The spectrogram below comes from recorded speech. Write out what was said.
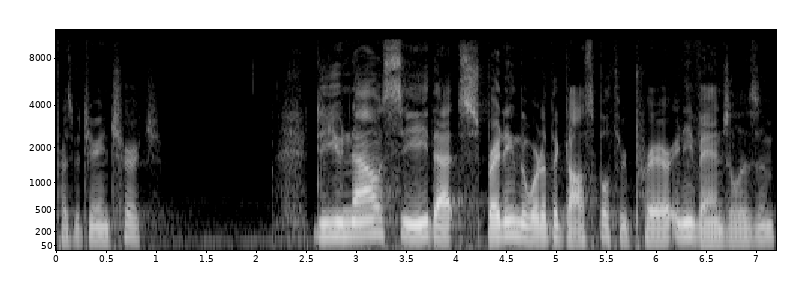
Presbyterian Church. Do you now see that spreading the word of the gospel through prayer and evangelism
